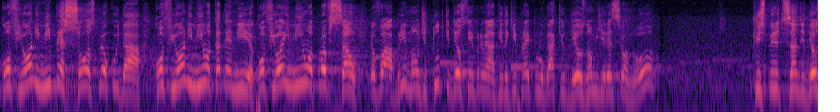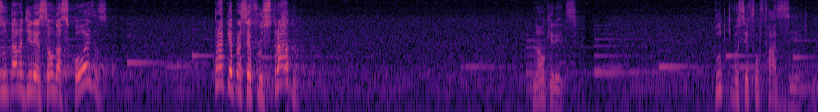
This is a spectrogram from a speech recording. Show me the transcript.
confiou em mim pessoas para eu cuidar, confiou em mim uma academia, confiou em mim uma profissão. Eu vou abrir mão de tudo que Deus tem para minha vida aqui para ir para o lugar que o Deus não me direcionou? Que o Espírito Santo de Deus não está na direção das coisas? Para quê? Para ser frustrado? Não, queridos. Tudo que você for fazer, querido,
